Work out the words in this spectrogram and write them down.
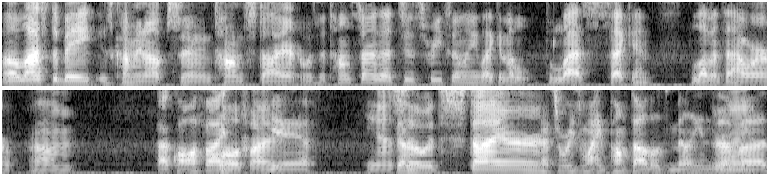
Uh, last debate is coming up soon. Tom Steyer was it Tom Steyer that just recently, like in the, the last second, eleventh hour, um, Uh, qualified? qualified. Yeah, Yeah, So- so, it's Steyer. that's the reason why he pumped all those millions of uh,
